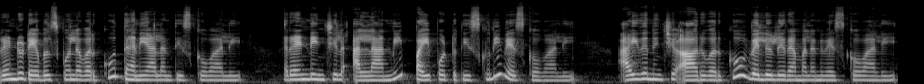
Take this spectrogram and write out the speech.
రెండు టేబుల్ స్పూన్ల వరకు ధనియాలను తీసుకోవాలి. రెండించుల అల్లాన్ని పై పొట్టు తీసుకుని వేసుకోవాలి. ఐదు నుంచి ఆరు వరకు వెల్లుల్లి రెమ్మలను వేసుకోవాలి.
